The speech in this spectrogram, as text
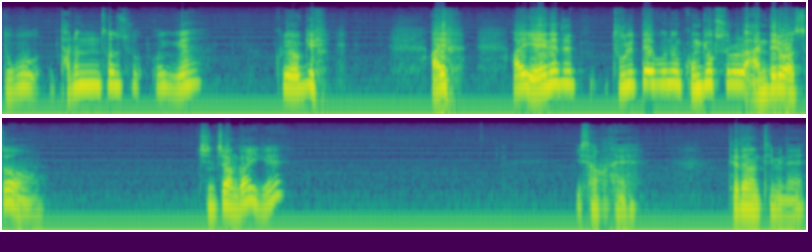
누구 다른 선수 어, 예? 그래 여기 아예 아예 얘네들 둘 빼고는 공격수를 안 데려왔어. 진짜인가 이게? 이상하네. 대단한 팀이네.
